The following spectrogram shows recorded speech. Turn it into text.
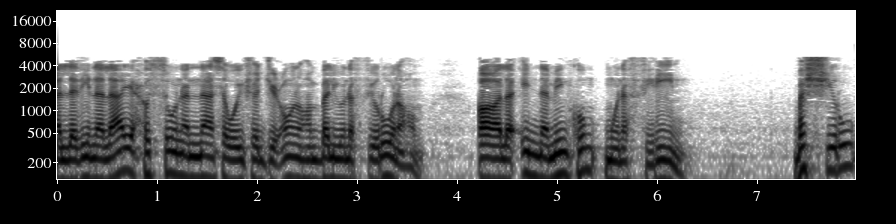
الذين لا يحثون الناس ويشجعونهم بل ينفرونهم. قال إن منكم منفرين. بشروا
